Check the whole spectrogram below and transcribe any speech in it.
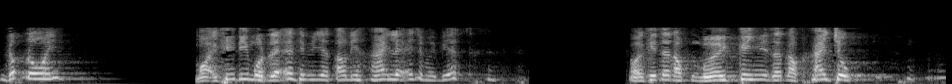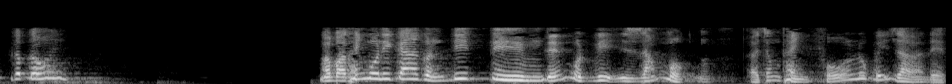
gấp đôi. Mọi khi đi một lễ thì bây giờ tao đi hai lễ cho mày biết. Mọi khi tao đọc mười kinh bây giờ đọc hai chục. Gấp đôi mà bà thánh monica còn đi tìm đến một vị giám mục ở trong thành phố lúc bấy giờ để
